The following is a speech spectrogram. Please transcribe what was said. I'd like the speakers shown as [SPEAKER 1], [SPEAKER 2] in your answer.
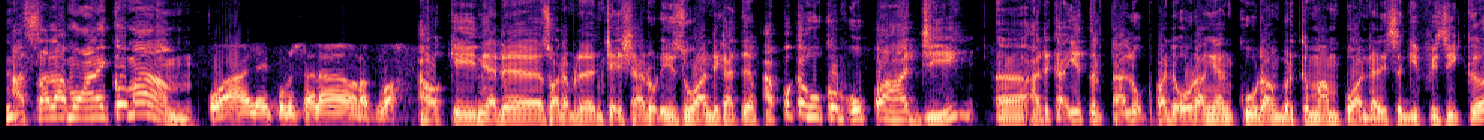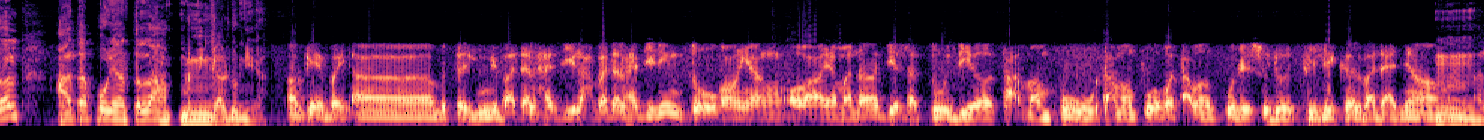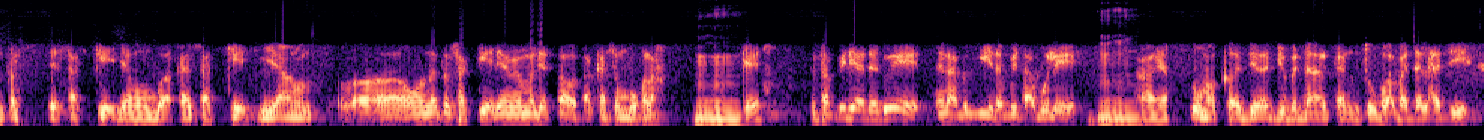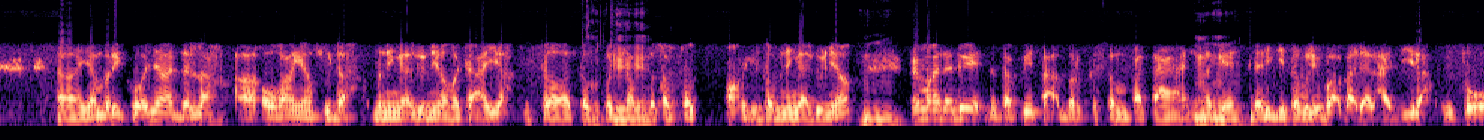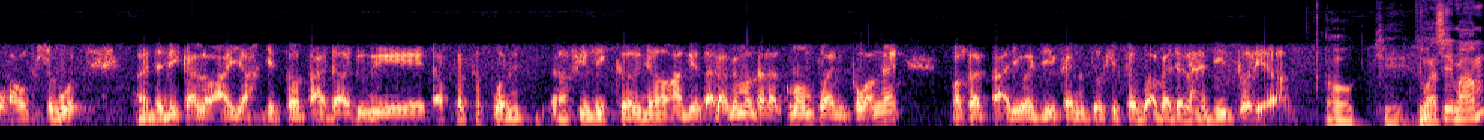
[SPEAKER 1] Assalamualaikum, Mam.
[SPEAKER 2] Waalaikumsalam warahmatullahi
[SPEAKER 1] Ah, Okey, ini ada soalan daripada Encik Syarul Izwan. Dia kata, apakah hukum upah haji? Uh, adakah ia tertaluk kepada orang yang kurang berkemampuan dari segi fizikal ataupun yang telah meninggal dunia?
[SPEAKER 2] Okey, baik. Uh, betul. Ini badal haji lah. Badal haji ni untuk orang yang orang yang mana dia satu dia tak mampu. Tak mampu apa? Tak mampu dari sudut fizikal badannya.
[SPEAKER 1] Mm-mm.
[SPEAKER 2] Antara dia sakit yang membuatkan sakit yang uh, orang kata sakit yang memang dia tahu takkan sembuh lah.
[SPEAKER 1] Mm-mm.
[SPEAKER 2] Okey. Tetapi dia ada duit. Dia nak pergi tapi tak boleh.
[SPEAKER 1] Mm-mm.
[SPEAKER 2] Ha, yang tu maka dia dibenarkan untuk buat badal haji. Ha, yang berikutnya adalah uh, orang yang sudah meninggal dunia macam ayah kita ataupun
[SPEAKER 1] Okey.
[SPEAKER 2] siapa-siapa mak kita meninggal dunia.
[SPEAKER 1] Mm-mm.
[SPEAKER 2] Memang ada duit tetapi tak berkesempatan.
[SPEAKER 1] Mm-mm.
[SPEAKER 2] Okey. Jadi kita boleh buat badal haji lah untuk orang tersebut. Ha, jadi kalau ayah kita tak ada duit ataupun uh, fizikalnya, ah, dia tak ada memang tak ada kemampuan kewangan, maka tak diwajibkan untuk kita buat badal haji untuk dia.
[SPEAKER 1] Okey. Terima kasih, Mam.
